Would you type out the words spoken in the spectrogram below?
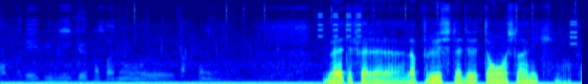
Entre les uniques, euh, Pompano, euh, Carpon. Ouais, tu fais la, la Prusse, la deux tonches, là, unique. Donc, euh,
